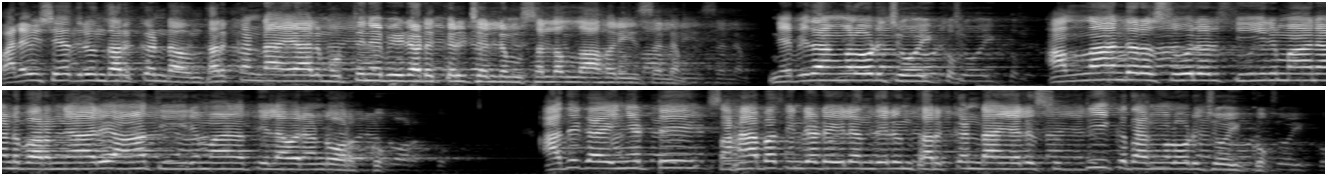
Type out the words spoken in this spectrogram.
പല വിഷയത്തിലും തർക്കമുണ്ടാവും. തർക്കമുണ്ടായാൽ മുത്തുനബിയുടെ അടുക്കൽ ചെല്ലും. സല്ലല്ലാഹു അലൈഹി വസല്ലം. നബി തങ്ങളോട് ചോദിക്കും അള്ളാന്റെ റസൂൽ ഒരു തീരുമാനമാണ് പറഞ്ഞാൽ ആ തീരുമാനത്തിൽ അവരണ്ട് ഓർക്കും. അത് കഴിഞ്ഞിട്ട് സഹാബത്തിന്റെ ഇടയിൽ എന്തെങ്കിലും തർക്കമുണ്ടായാൽ സുദ്ദീഖ് തങ്ങളോട് ചോദിക്കും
